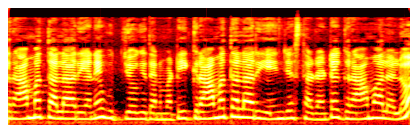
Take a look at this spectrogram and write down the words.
గ్రామ తలారి అనే ఉద్యోగిది అనమాట ఈ గ్రామ తలారి ఏం చేస్తాడంటే గ్రామాలలో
